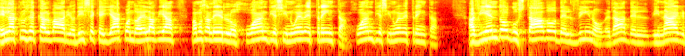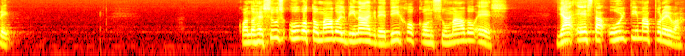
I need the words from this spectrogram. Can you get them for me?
en la cruz del Calvario dice que ya cuando él había, vamos a leerlo, Juan 19:30, Juan 19:30, habiendo gustado del vino, ¿verdad? Del vinagre. Cuando Jesús hubo tomado el vinagre, dijo, consumado es. Ya esta última prueba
